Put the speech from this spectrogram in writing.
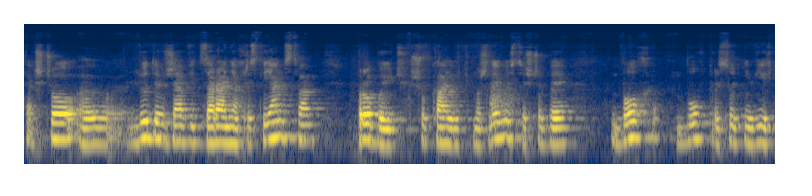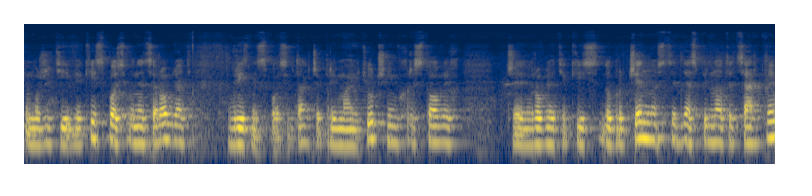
Так що е, люди вже від зарання християнства пробують, шукають можливості, щоб Бог був присутній в їхньому житті. В який спосіб вони це роблять в різний спосіб, так? чи приймають учнів Христових, чи роблять якісь доброчинності для спільноти церкви,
